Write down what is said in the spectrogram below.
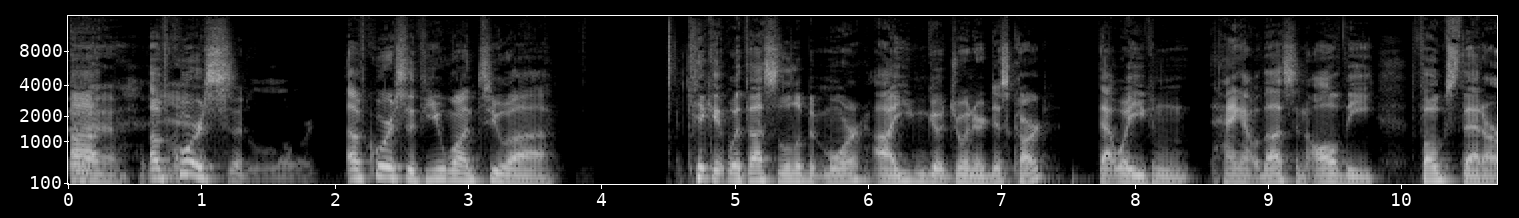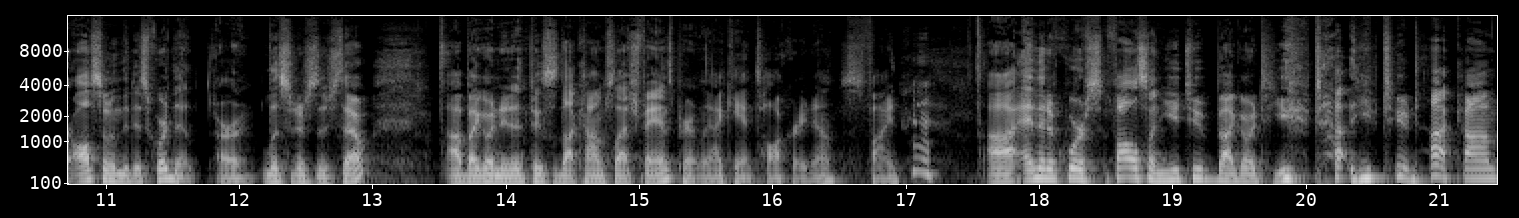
Uh, of course. Good lord. Of course, if you want to uh, kick it with us a little bit more, uh, you can go join our Discord. That way, you can hang out with us and all the folks that are also in the Discord that are listeners to the show uh, by going to densepixels.com slash fans. Apparently, I can't talk right now. It's fine. Uh, and then, of course, follow us on YouTube by going to youtube.com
